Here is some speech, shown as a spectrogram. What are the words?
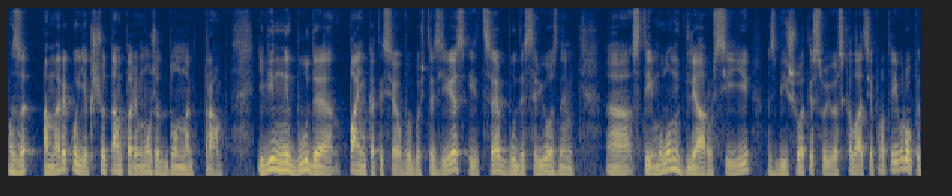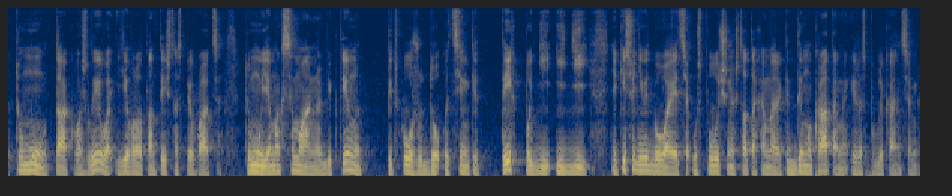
з Америкою, якщо там переможе Дональд Трамп, і він не буде панькатися, вибачте, з ЄС, і це буде серйозним е, стимулом для Росії збільшувати свою ескалацію проти Європи. Тому так важлива євроатлантична співпраця. Тому я максимально об'єктивно підходжу до оцінки тих подій і дій, які сьогодні відбуваються у Сполучених Штатах Америки демократами і республіканцями.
